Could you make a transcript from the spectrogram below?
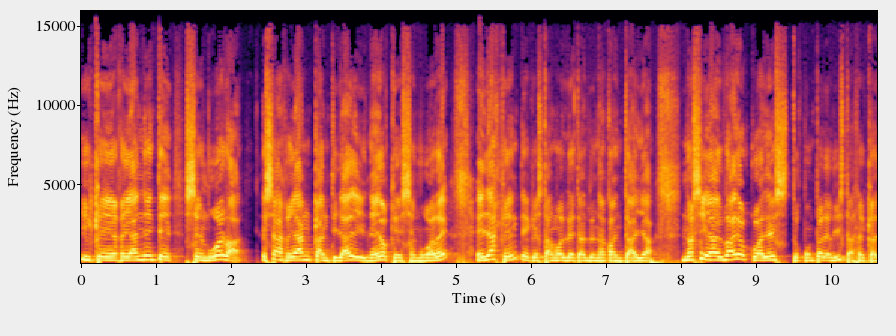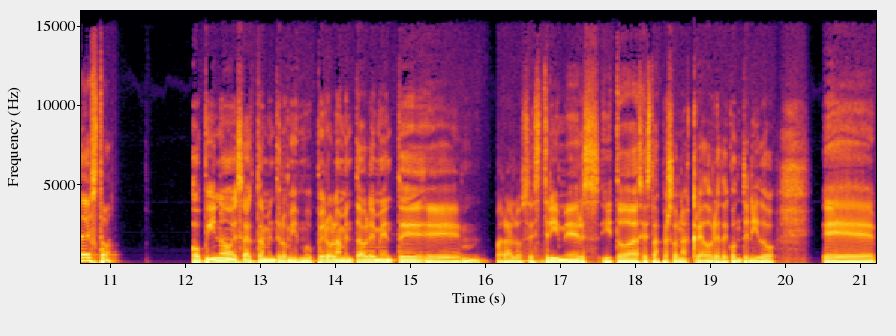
y que realmente se mueva esa gran cantidad de dinero que se mueve es la gente que estamos detrás de una pantalla. No sé, Álvaro, ¿cuál es tu punto de vista acerca de esto? Opino exactamente lo mismo, pero lamentablemente eh, para los streamers y todas estas personas creadores de contenido, eh,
